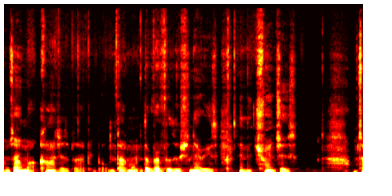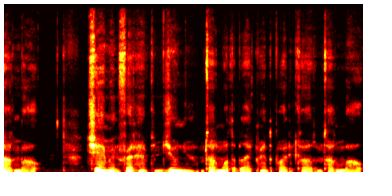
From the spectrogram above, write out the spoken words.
I'm talking about conscious black people. I'm talking about the revolutionaries in the trenches. I'm talking about Chairman Fred Hampton Jr. I'm talking about the Black Panther Party cause I'm talking about,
